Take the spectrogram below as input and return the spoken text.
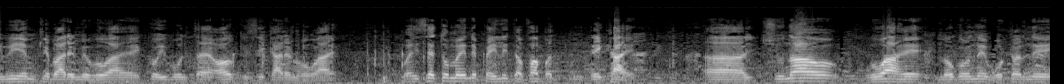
ईवीएम के बारे में हुआ है कोई बोलता है और किसी कारण हुआ है वैसे तो मैंने पहली दफ़ा देखा है। चुनाव हुआ है, लोगों ने, वोटर ने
